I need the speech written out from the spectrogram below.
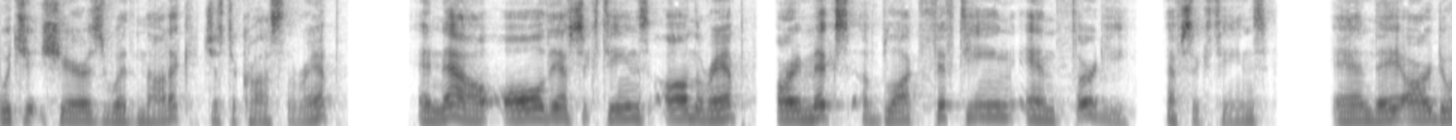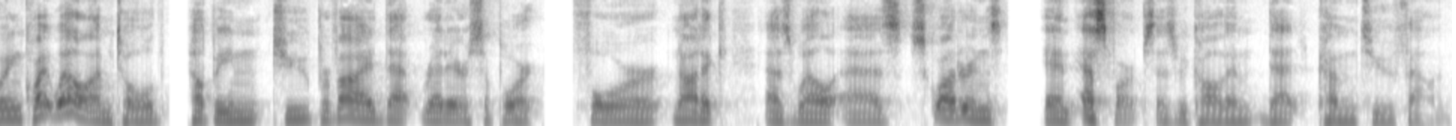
which it shares with NAWDC just across the ramp. And now all the F 16s on the ramp are a mix of Block 15 and 30 F 16s, and they are doing quite well, I'm told, helping to provide that red air support for NAWDC as well as squadrons and SFARPs, as we call them, that come to Fallon.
